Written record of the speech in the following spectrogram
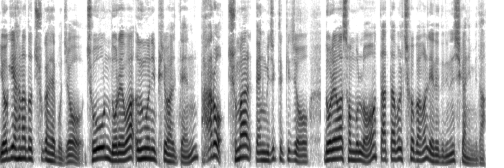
여기에 하나 더 추가해 보죠. 좋은 노래와 응원이 필요할 땐 바로 주말 백뮤직 듣기죠. 노래와 선물로 따따블 처방을 내려드리는 시간입니다.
